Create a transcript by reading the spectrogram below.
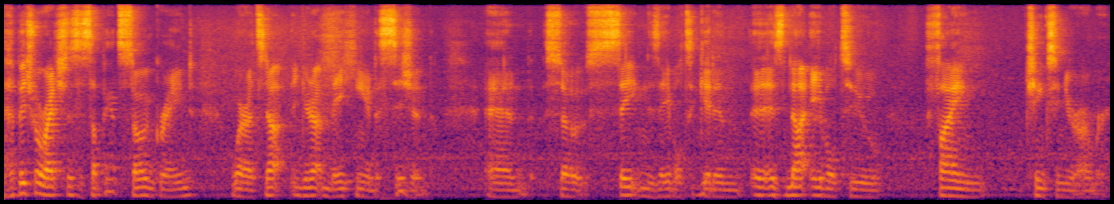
Habitual righteousness is something that's so ingrained where it's not you're not making a decision, and so Satan is able to get in is not able to find chinks in your armor.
